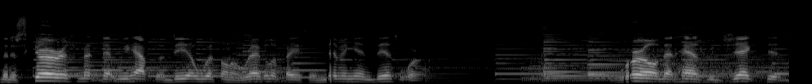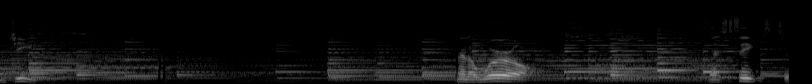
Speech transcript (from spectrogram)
the discouragement that we have to deal with on a regular basis living in this world. A world that has rejected Jesus. And a world that seeks to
